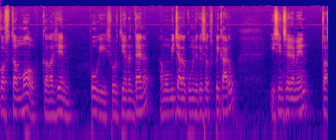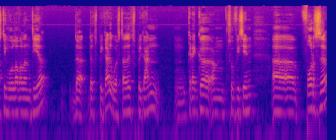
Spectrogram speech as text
costa molt que la gent pugui sortir en antena, amb un mitjà de comunicació explicar-ho, i sincerament tu has tingut la valentia d'explicar-ho, de, estàs explicant crec que amb suficient eh, força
